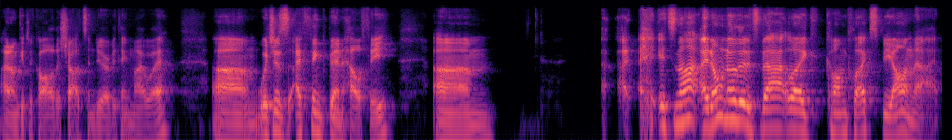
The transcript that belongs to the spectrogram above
i don't get to call all the shots and do everything my way um, which has i think been healthy um, I, it's not i don't know that it's that like complex beyond that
